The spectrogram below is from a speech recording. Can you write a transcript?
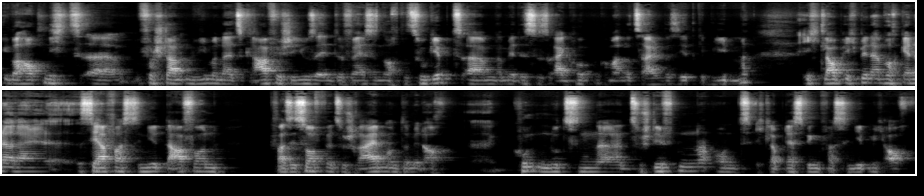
überhaupt nicht äh, verstanden, wie man da jetzt grafische User Interfaces noch dazu gibt. Ähm, damit ist es rein Kommandozeilen basiert geblieben. Ich glaube, ich bin einfach generell sehr fasziniert davon, quasi Software zu schreiben und damit auch äh, Kundennutzen äh, zu stiften. Und ich glaube, deswegen fasziniert mich auch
